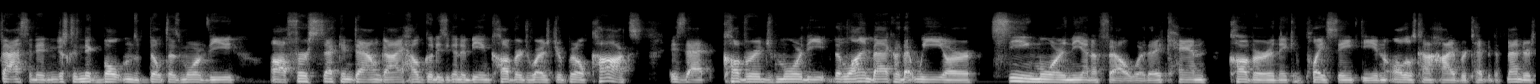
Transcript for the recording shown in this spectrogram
fascinating. Just because Nick Bolton's built as more of the uh, first, second down guy. How good is he going to be in coverage? Whereas Jabril Cox is that coverage more the the linebacker that we are seeing more in the NFL, where they can cover and they can play safety and all those kind of hybrid type of defenders.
